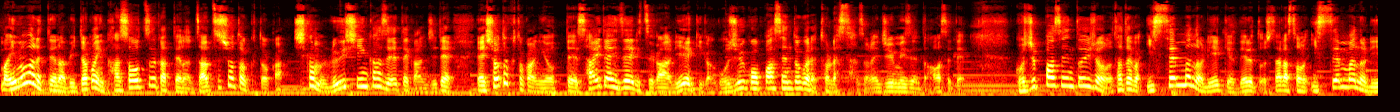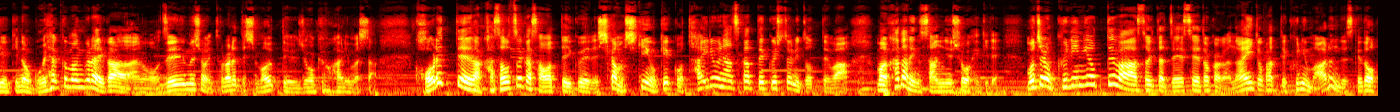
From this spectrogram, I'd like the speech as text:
まあ、今までっていうのはビットコイン仮想通貨っていうのは雑所得とか、しかも累進課税って感じで、えー、所得とかによって最大税率が利益が55%ぐらい取られてたんですよね、住民税と合わせて。50%以上の、例えば1000万の利益が出るとしたら、その1000万の利益の500万ぐらいが、あの、税務署に取られてしまうっていう状況がありました。これって仮想通貨触っていく上で、しかも資金を結構大量に扱っていく人にとっては、まあかなりの参入障壁で、もちろん国によってはそういった税制とかがないとかって国もあるんですけど、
